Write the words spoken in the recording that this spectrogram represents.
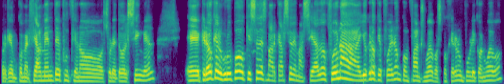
porque comercialmente funcionó sobre todo el single, eh, creo que el grupo quiso desmarcarse demasiado. Fue una, yo creo que fueron con fans nuevos, cogieron un público nuevo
